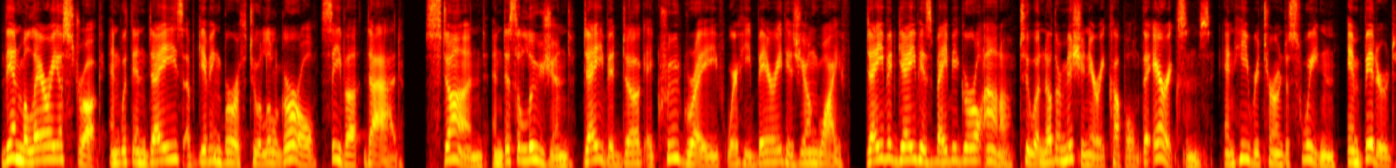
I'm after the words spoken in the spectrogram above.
Then malaria struck, and within days of giving birth to a little girl, Svea died. Stunned and disillusioned, David dug a crude grave where he buried his young wife. David gave his baby girl Anna to another missionary couple, the Ericsons, and he returned to Sweden, embittered,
